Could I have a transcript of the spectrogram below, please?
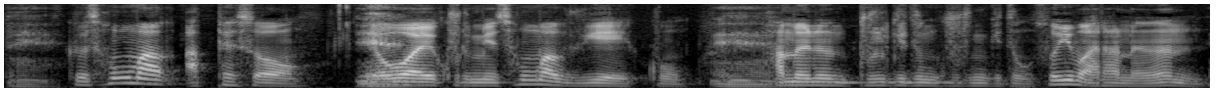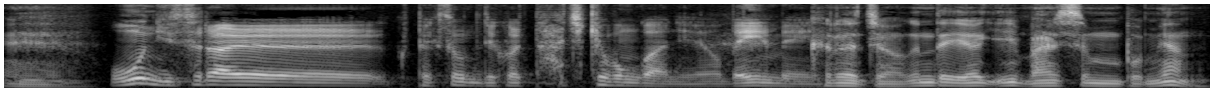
네. 그 성막 앞에서 예. 여호와의 구름이 성막 위에 있고 예. 밤에는 불기둥 구름기둥 소위 말하는 예. 온 이스라엘 그 백성들이 그걸 다 지켜본 거 아니에요 매일매일. 그러죠. 근데 여기 이 말씀 보면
